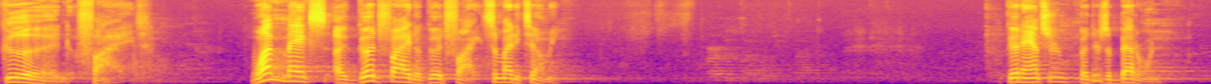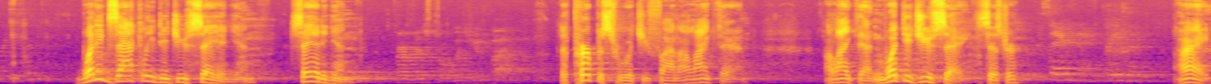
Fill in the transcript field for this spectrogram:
good fight. What makes a good fight a good fight? Somebody tell me. Good answer, but there's a better one. What exactly did you say again? Say it again. The purpose for which you fight. I like that. I like that. And what did you say, sister? All right.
